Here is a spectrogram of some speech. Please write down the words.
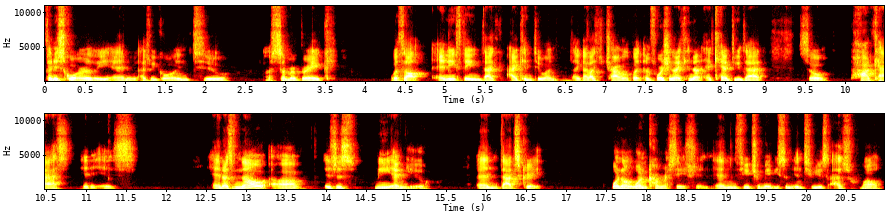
finish school early and as we go into a summer break without anything that I can do. Like I like to travel, but unfortunately I cannot I can't do that. So podcast it is. And as of now, uh, it's just me and you. And that's great. One-on-one conversation. And in the future, maybe some interviews as well.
